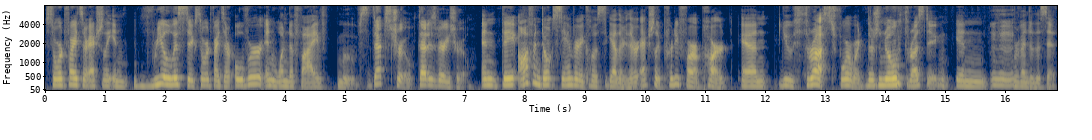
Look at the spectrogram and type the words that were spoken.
sword fights are actually in realistic sword fights are over in 1 to 5 moves. That's true. That is very true. And they often don't stand very close together. They're actually pretty far apart and you thrust forward. There's no thrusting in mm-hmm. Revenge of the Sith.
